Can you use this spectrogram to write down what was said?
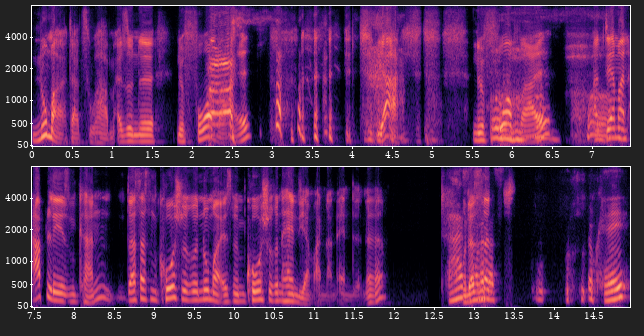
Nummer dazu haben. Also eine, eine Vorwahl. ja, eine Vorwahl, an der man ablesen kann, dass das eine koschere Nummer ist mit einem koscheren Handy am anderen Ende. Ne? Was, Und das ist das, okay.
